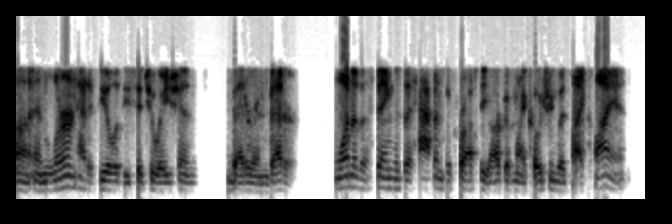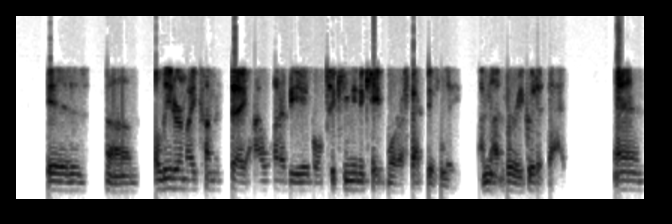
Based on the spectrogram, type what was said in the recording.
uh, and learn how to deal with these situations better and better. One of the things that happens across the arc of my coaching with my clients is um, a leader might come and say, I want to be able to communicate more effectively. I'm not very good at that. And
